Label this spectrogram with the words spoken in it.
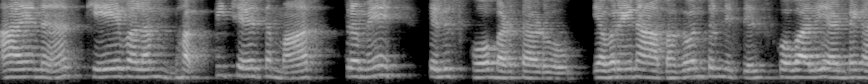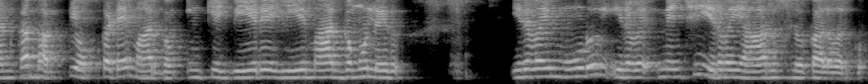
ఆయన కేవలం భక్తి చేత మాత్రమే తెలుసుకోబడతాడు. ఎవరైనా ఆ భగవంతుడిని తెలుసుకోవాలి అంటే కనుక భక్తి ఒక్కటే మార్గం. ఇంకే వేరే ఏ మార్గము లేదు. ఇరవై మూడు ఇరవై నుంచి ఇరవై ఆరు శ్లోకాల వరకు.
